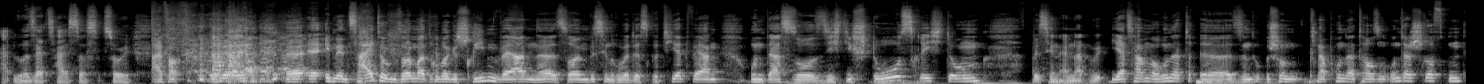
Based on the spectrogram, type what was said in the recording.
ja, übersetzt heißt das, sorry, einfach äh, äh, in den Zeitungen soll mal drüber geschrieben werden, ne? es soll ein bisschen drüber diskutiert werden und dass so sich die Stoßrichtung bisschen ändert. Jetzt haben wir 100, äh, sind schon knapp 100.000 Unterschriften.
